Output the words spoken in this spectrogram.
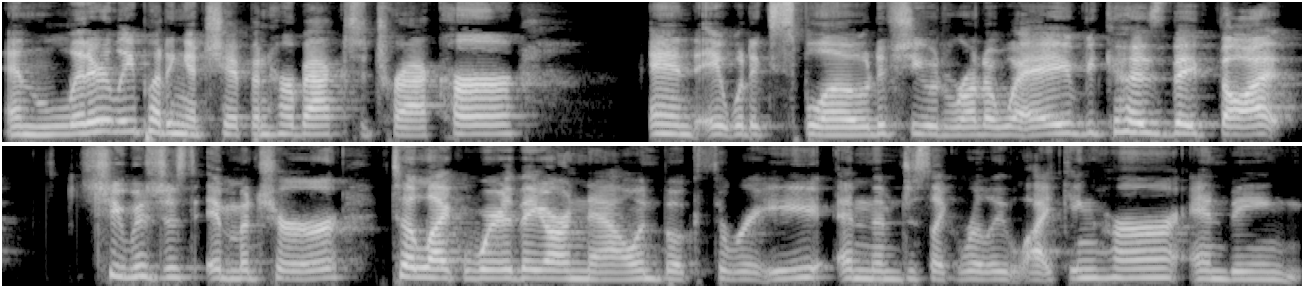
and literally putting a chip in her back to track her. And it would explode if she would run away because they thought she was just immature to like where they are now in book three and them just like really liking her and being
